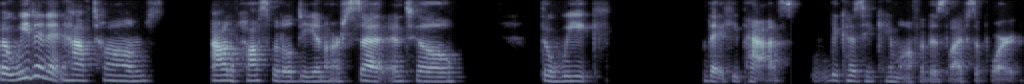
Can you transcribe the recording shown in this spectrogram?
but we didn't have Tom's out of hospital DNR set until the week that he passed because he came off of his life support.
